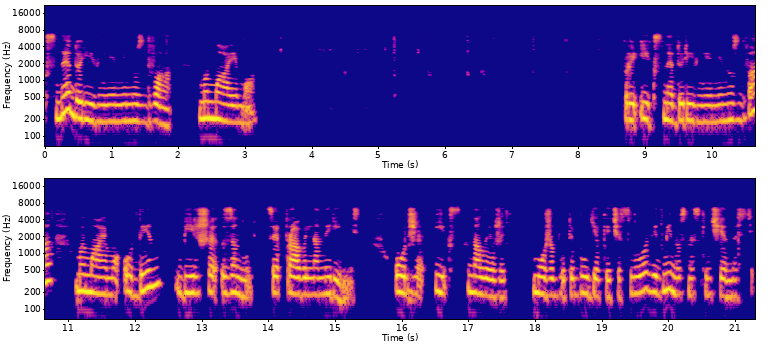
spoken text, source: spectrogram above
х не дорівнює мінус 2, ми маємо при х не дорівнює мінус 2, ми маємо 1 більше за 0. Це правильна нерівність. Отже, х належить, може бути будь-яке число від мінус нескінченності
